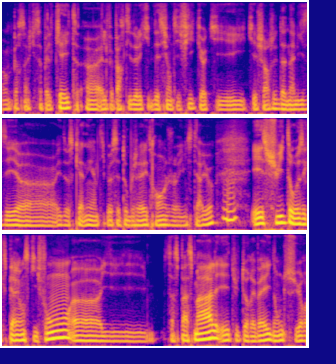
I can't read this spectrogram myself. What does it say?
un personnage qui s'appelle Kate. Euh, elle fait partie de l'équipe des scientifiques euh, qui, qui est chargée d'analyser euh, et de scanner un petit peu cet objet étrange et mystérieux. Mhm. Et suite aux expériences qu'ils font, il- ça se passe mal et tu te réveilles donc sur.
